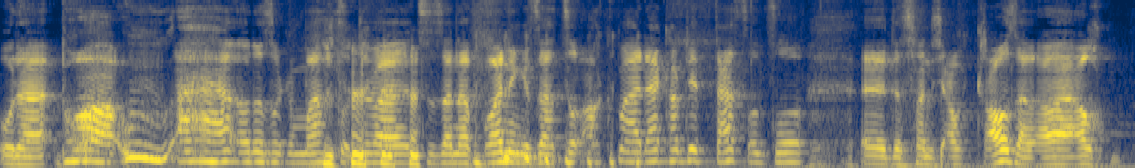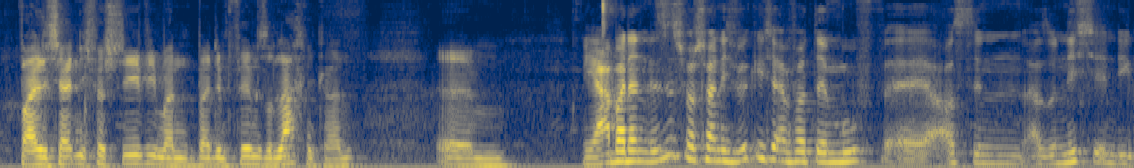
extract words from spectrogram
oder boah, uh, ah, oder so gemacht und immer zu seiner Freundin gesagt, so, ach guck mal, da kommt jetzt das und so. Äh, das fand ich auch grausam, aber auch, weil ich halt nicht verstehe, wie man bei dem Film so lachen kann. Ähm, ja, aber dann ist es wahrscheinlich wirklich einfach der Move äh, aus den, also nicht in die,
